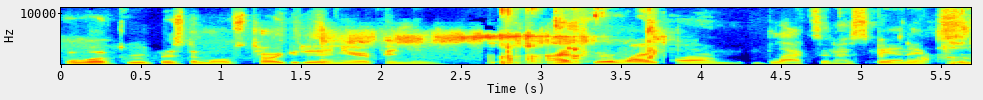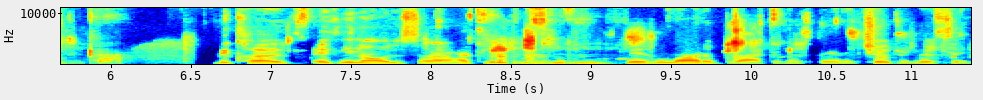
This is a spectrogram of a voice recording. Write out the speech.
what group is the most targeted in your opinion? I feel like um, blacks and Hispanics, because if you notice in our communities, there's a lot of black and Hispanic children missing,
